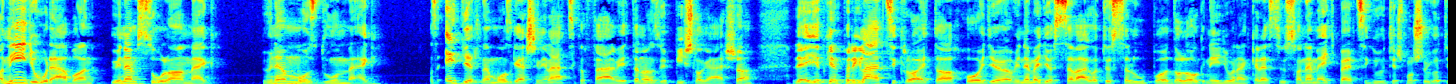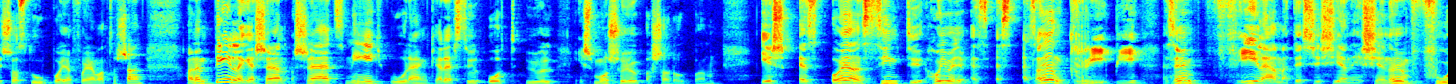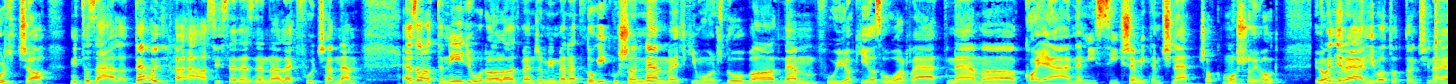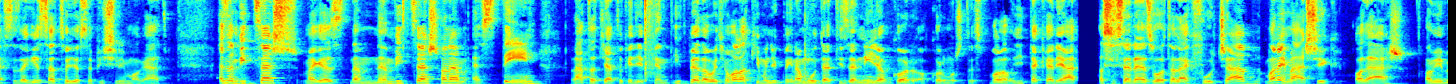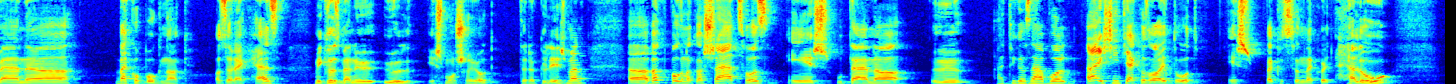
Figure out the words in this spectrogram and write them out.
A négy órában ő nem szólal meg, ő nem mozdul meg, az egyetlen mozgás, ami látszik a felvételen, az ő pislagása, de egyébként pedig látszik rajta, hogy, hogy nem egy összevágott, összelúpol dolog négy órán keresztül, szóval nem egy percig ült és mosolygott, és azt lúpolja folyamatosan, hanem ténylegesen a srác négy órán keresztül ott ül és mosolyog a sarokban és ez olyan szintű, hogy mondjam, ez, ez, ez olyan creepy, ez olyan félelmetes és ilyen, és ilyen nagyon furcsa, mint az állat. De hogy haha, azt hiszed, ez lenne a legfurcsább, nem. Ez alatt a négy óra alatt Benjamin Bennett logikusan nem megy ki mosdóba, nem fújja ki az orrát, nem kajál, nem iszik, semmit nem csinál, csak mosolyog. Ő annyira elhivatottan csinálja ezt az egészet, hogy összepisili magát. Ez nem vicces, meg ez nem, nem vicces, hanem ez tény, Láthatjátok egyébként itt például, hogyha valaki mondjuk még nem múlt el 14, akkor, akkor most ezt valahogy így tekerj át. Azt hiszem ez volt a legfurcsább. Van egy másik adás, amiben uh, bekopognak az öreghez, miközben ő ül és mosolyog törökülésben. Uh, bekopognak a sráchoz, és utána ő, hát igazából rá is nyitják az ajtót, és beköszönnek, hogy hello,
